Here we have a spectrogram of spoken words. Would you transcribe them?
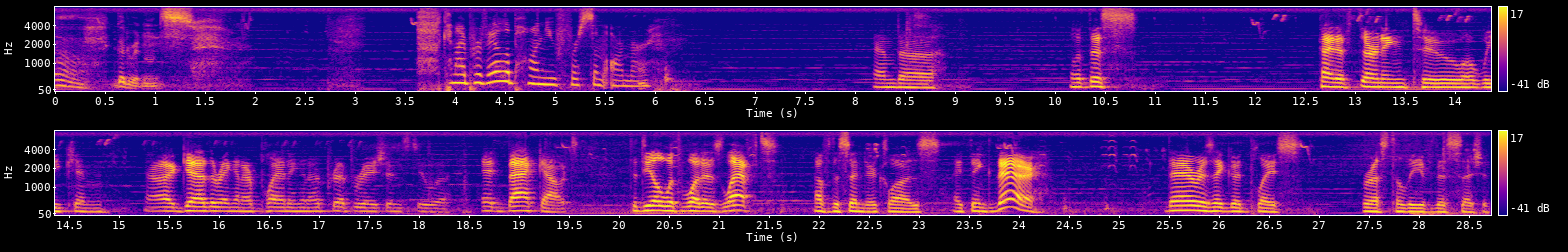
Ugh, good riddance. Can I prevail upon you for some armor? And uh, with this kind of turning to a weekend uh, gathering and our planning and our preparations to uh, head back out to deal with what is left of the Cinder Claws, I think there, there is a good place for us to leave this session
